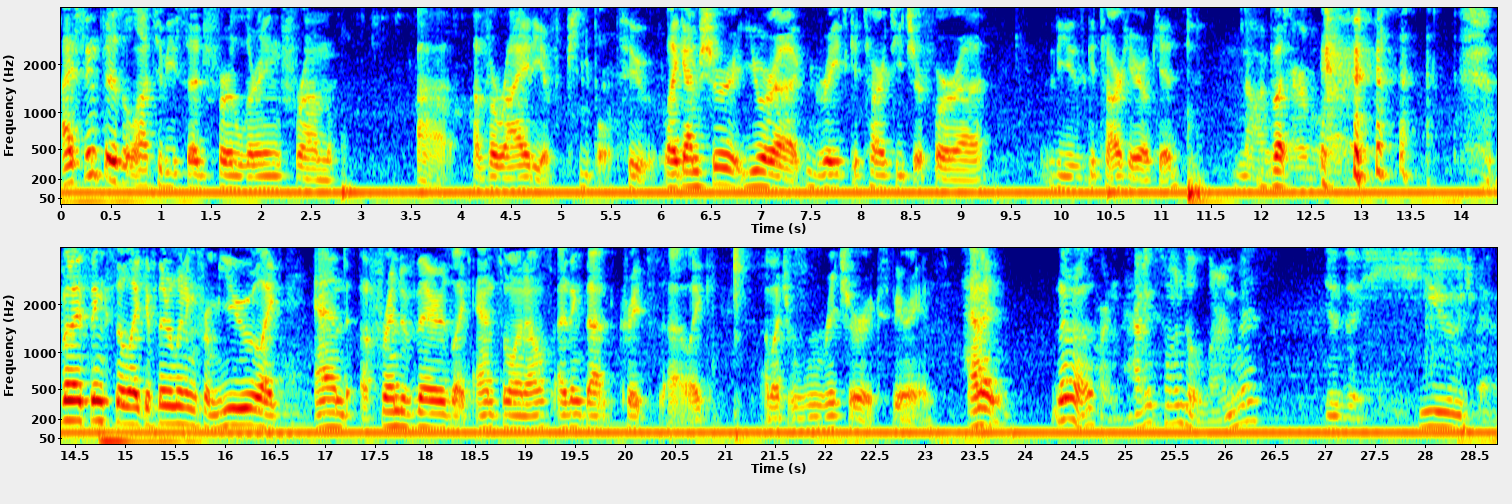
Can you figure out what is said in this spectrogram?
I think there's a lot to be said for learning from uh, a variety of people too. Like I'm sure you were a great guitar teacher for uh, these Guitar Hero kids. No, I was but terrible. At it. but I think so. Like if they're learning from you, like and a friend of theirs, like and someone else, I think that creates uh, like a much richer experience. And I, no, no, pardon, having someone to learn with is a huge benefit.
